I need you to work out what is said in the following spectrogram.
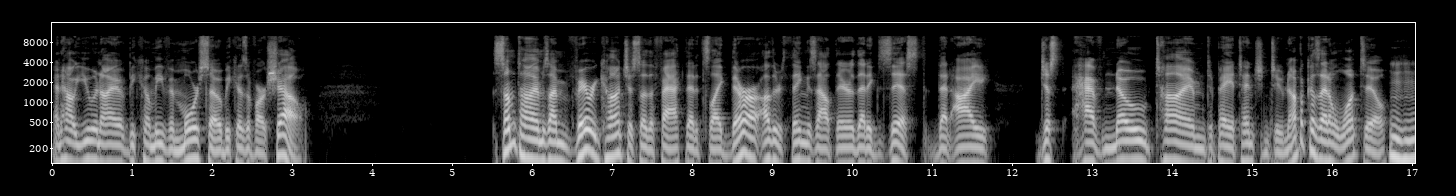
and how you and I have become even more so because of our show. Sometimes I'm very conscious of the fact that it's like there are other things out there that exist that I just have no time to pay attention to. Not because I don't want to, Mm-hmm.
